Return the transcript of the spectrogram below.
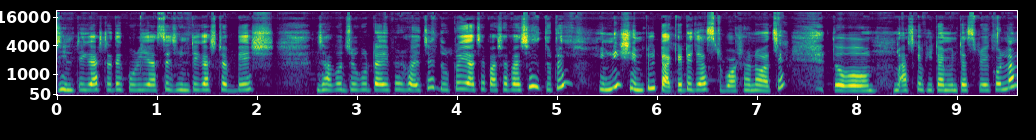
ঝিনটি গাছটাতে কুড়িয়ে আসছে, ঝিনটি গাছটা বেশ ঝাঁকুর টাইপের হয়েছে, দুটোই আছে পাশাপাশি, দুটোই এমনি সিম্পল প্যাকেটে জাস্ট বসানো আছে। তো আজকে ভিটামিনটা স্প্রে করলাম,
